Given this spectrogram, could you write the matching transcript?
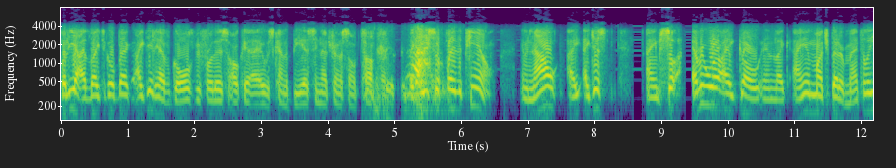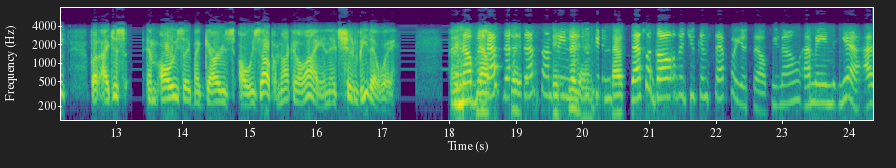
But yeah, I'd like to go back. I did have goals before this. Okay, I was kind of BSing, not trying to sound tough. Like I used to play the piano, and now I I just I am so everywhere I go, and like I am much better mentally, but I just am always like my guard is always up. I'm not gonna lie, and it shouldn't be that way. No, but No, that's that's that's something that you can. That's- That's a goal that you can set for yourself. You know, I mean, yeah, I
